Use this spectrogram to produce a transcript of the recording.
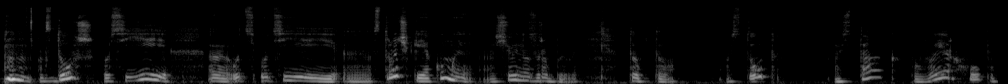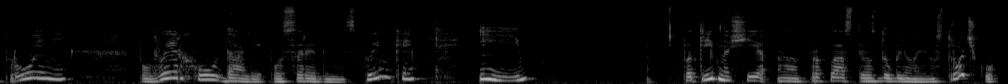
вздовж е, оцієї е, строчки, яку ми щойно зробили. Тобто, ось тут, ось так, поверху, по проймі, поверху, далі посередині спинки. І потрібно ще е, прокласти оздоблювальну строчку,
